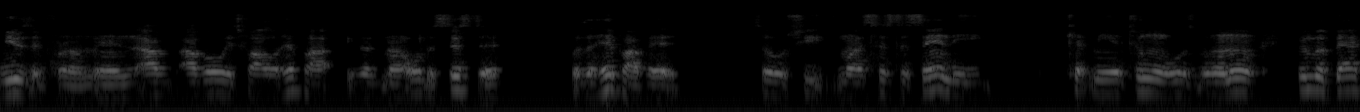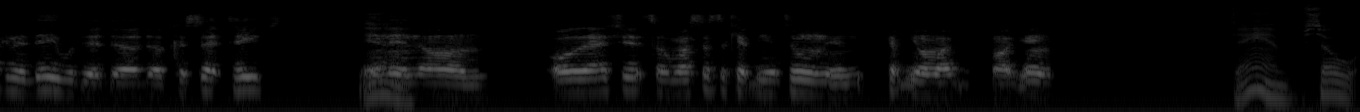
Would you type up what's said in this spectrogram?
music from. And I've I've always followed hip hop because my older sister was a hip hop head. So she, my sister Sandy, kept me in tune with what's going on. Remember back in the day with the the, the cassette tapes, Yeah. and then um all of that shit. So my sister kept me in tune and kept me on my my game. Damn. So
